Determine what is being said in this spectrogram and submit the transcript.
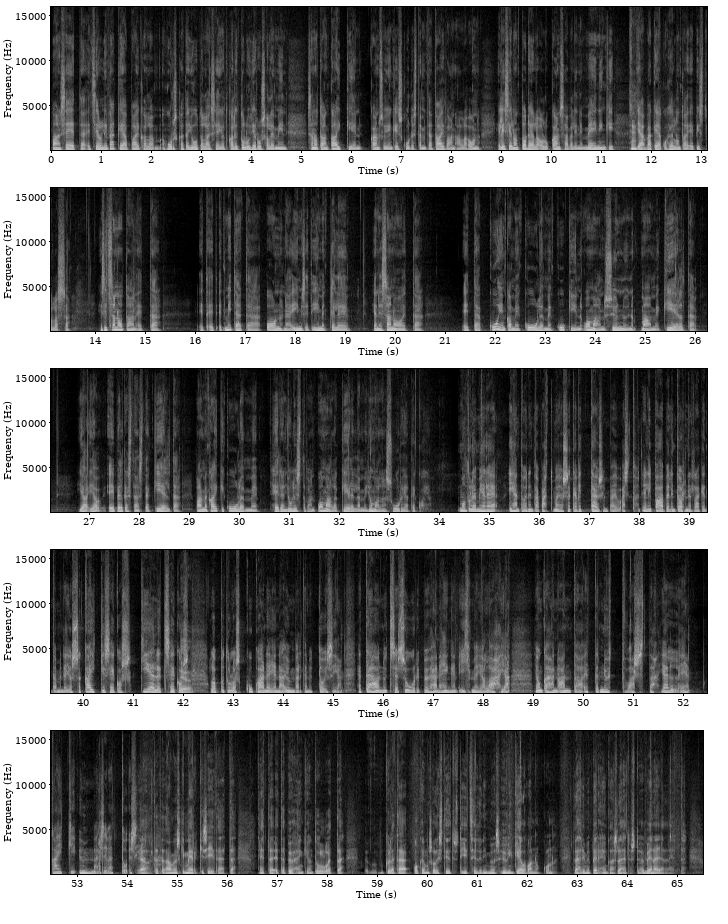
vaan se, että, että siellä oli väkeä paikalla, hurskaita juutalaisia, jotka oli tullut Jerusalemiin, sanotaan kaikkien kansojen keskuudesta, mitä taivaan alla on. Eli siellä on todella ollut kansainvälinen meininki hmm. ja väkeä kuin helluntai-epistolassa. Ja sitten sanotaan, että, että, että, että mitä tämä on, nämä ihmiset ihmettelee ja ne sanoo, että, että kuinka me kuulemme kukin oman synnyn maamme kieltä ja, ja ei pelkästään sitä kieltä, vaan me kaikki kuulemme heidän julistavan omalla kielellämme Jumalan suuria tekoja. Mulla tulee mieleen ihan toinen tapahtuma, jossa kävi täysin päinvastoin. Eli Paapelin tornin rakentaminen, jossa kaikki sekos, kielet sekos, yeah. Lopputulos kukaan ei enää ymmärtänyt toisiaan. Ja tämä on nyt se suuri pyhän hengen ihme ja lahja, jonka hän antaa, että nyt vasta jälleen kaikki ymmärsivät toisiaan. Joo, tämä on myöskin merkki siitä, että, että, että pyhänkin on tullut, että kyllä tämä kokemus olisi tietysti itselleni myös hyvin kelvannut, kun lähdimme perheen kanssa lähetystyöhön mm. Venäjälle. Että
